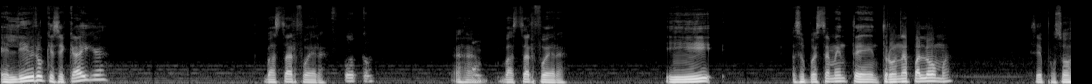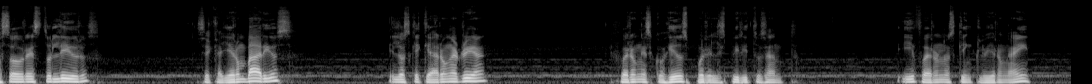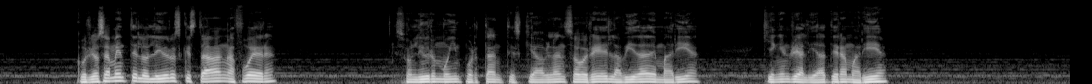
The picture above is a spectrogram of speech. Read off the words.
el libro que se caiga va a estar fuera. Ajá, ah. va a estar fuera. Y supuestamente entró una paloma, se posó sobre estos libros, se cayeron varios, y los que quedaron arriba fueron escogidos por el Espíritu Santo. Y fueron los que incluyeron ahí. Curiosamente, los libros que estaban afuera son libros muy importantes que hablan sobre la vida de María, quién en realidad era María,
